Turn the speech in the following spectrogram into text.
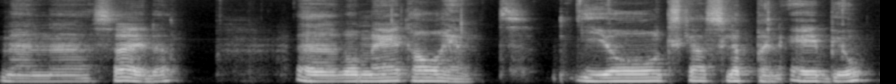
Men eh, så är det. Uh, vad mer har hänt? Jag ska släppa en e-bok.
